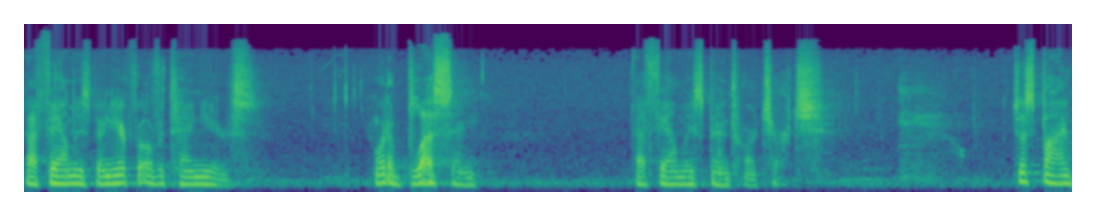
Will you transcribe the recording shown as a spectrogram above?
That family's been here for over 10 years. What a blessing that family's been to our church just by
